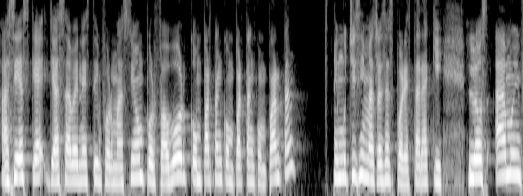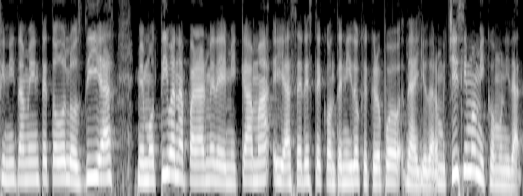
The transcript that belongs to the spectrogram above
Así es que ya saben esta información, por favor, compartan, compartan, compartan. Y muchísimas gracias por estar aquí. Los amo infinitamente todos los días. Me motivan a pararme de mi cama y hacer este contenido que creo puede ayudar muchísimo a mi comunidad.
